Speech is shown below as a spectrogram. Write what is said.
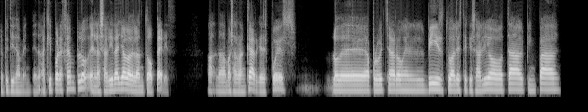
repetidamente. Aquí, por ejemplo, en la salida ya lo adelantó Pérez, nada más arrancar, que después lo de aprovecharon el virtual este que salió, tal, pim pam.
